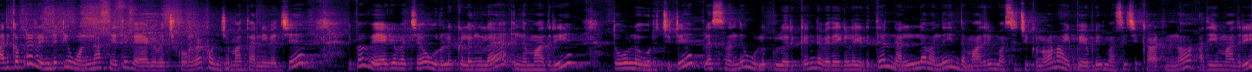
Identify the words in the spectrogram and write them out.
அதுக்கப்புறம் ரெண்டுத்தையும் ஒன்றா சேர்த்து வேக வச்சுக்கோங்க. கொஞ்சமாக தண்ணி வச்சு. இப்போ வேக வச்ச உருளைக்கிழங்குல இந்த மாதிரி தோலை உரிச்சிட்டு ப்ளஸ் வந்து உள்ளுக்குள்ளே இருக்க இந்த விதைகளை எடுத்து நல்லா வந்து இந்த மாதிரி மசிச்சுக்கணும். நான் இப்போ எப்படி மசிச்சு காட்டணும் அதே மாதிரி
